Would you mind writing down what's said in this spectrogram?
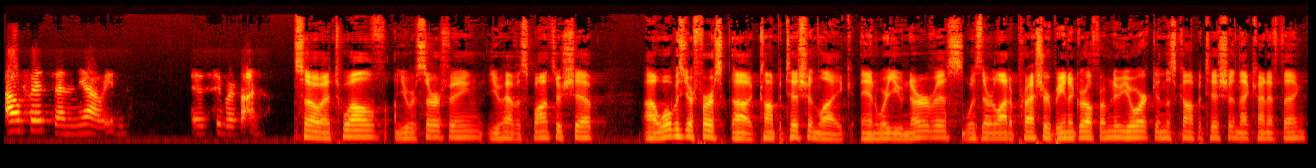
outfits. And yeah, we it was super fun. So at 12, you were surfing, you have a sponsorship. Uh, what was your first uh, competition like, and were you nervous? Was there a lot of pressure being a girl from New York in this competition, that kind of thing?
